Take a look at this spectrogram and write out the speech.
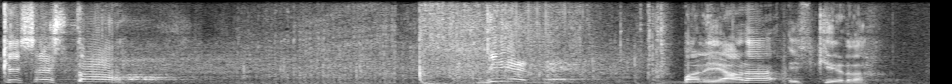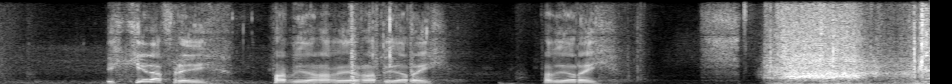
¿Qué es esto? ¡Bien! Vale, y ahora izquierda. Izquierda, Freddy. Rápido, rápido, rápido, rey. Rápido, rey. ¿Qué?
